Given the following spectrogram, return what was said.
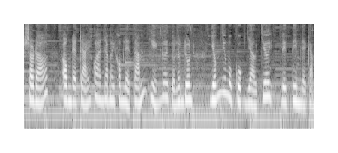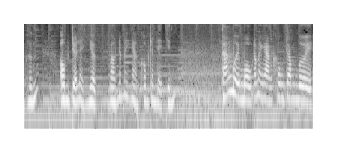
Sau đó, ông đã trải qua năm 2008 nghỉ ngơi tại London giống như một cuộc dạo chơi để tìm lại cảm hứng. Ông trở lại Nhật vào năm 2009. Tháng 11 năm 2010,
